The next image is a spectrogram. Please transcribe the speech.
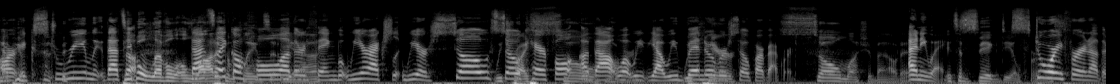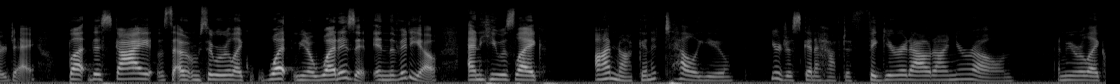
are peop- extremely that's people a, level a that's lot of like a whole at- other yeah. thing but we are actually we are so We so careful so about what we yeah we We bend over so far backwards So much about it. anyway it's a big deal. For story for another day but this guy so um, so we were like what you know what is it in the video and he was like i'm not going to tell you you're just going to have to figure it out on your own. And we were like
